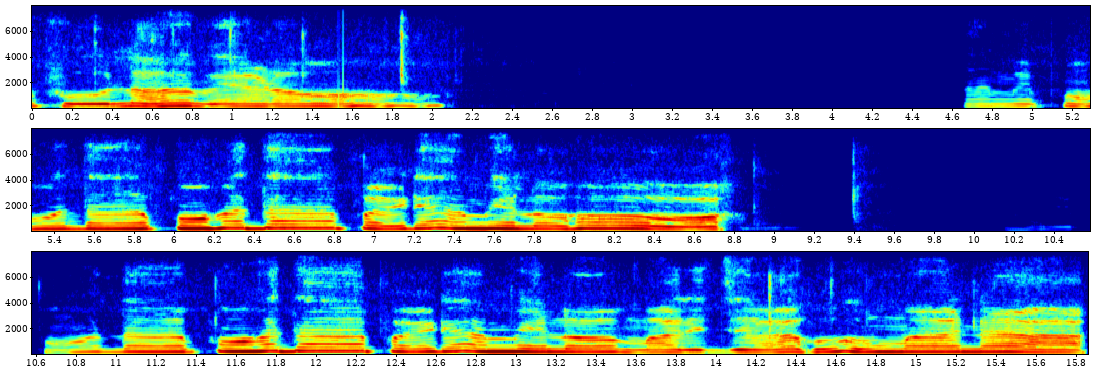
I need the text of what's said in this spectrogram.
ફૂલા વેણો. તમે પોદા પોદા પડ્યા મેલો. પોદા પોદા પડ્યા મેલો. મર જહુ માના.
